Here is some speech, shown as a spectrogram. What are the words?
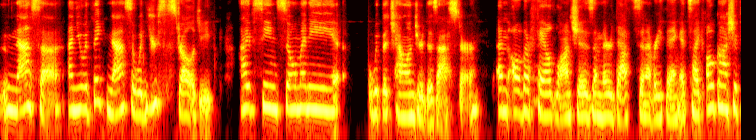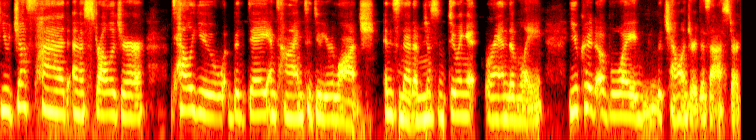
NASA, and you would think NASA would use astrology. I've seen so many with the Challenger disaster and all their failed launches and their deaths and everything. It's like, oh gosh, if you just had an astrologer tell you the day and time to do your launch instead mm-hmm. of just doing it randomly, you could avoid the Challenger disaster.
